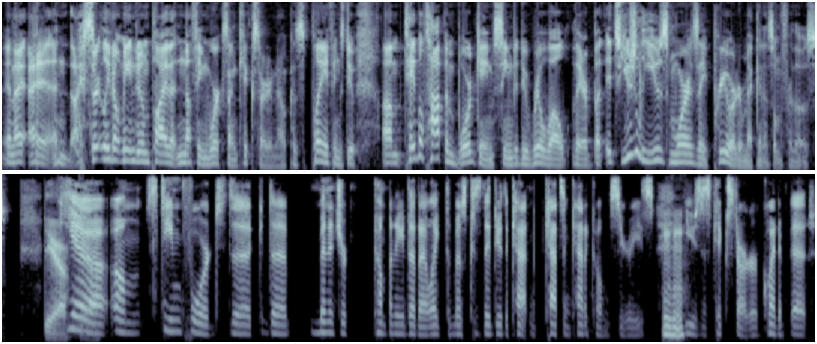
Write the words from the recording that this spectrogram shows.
and I, I and I certainly don't mean to imply that nothing works on Kickstarter now because plenty of things do. Um, tabletop and board games seem to do real well there, but it's usually used more as a pre-order mechanism for those. yeah, Yeah, um, Steam Forge, the the miniature company that I like the most because they do the cat and cats and catacombs series, Mm-hmm. uses Kickstarter quite a bit.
